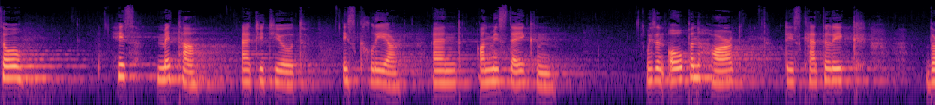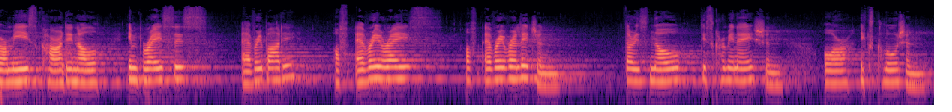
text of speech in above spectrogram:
So, his metta attitude is clear and unmistaken with an open heart, this Catholic Burmese cardinal embraces everybody of every race, of every religion. There is no discrimination or exclusion.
